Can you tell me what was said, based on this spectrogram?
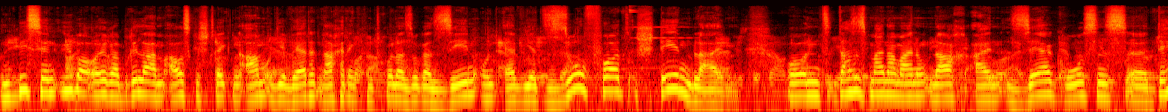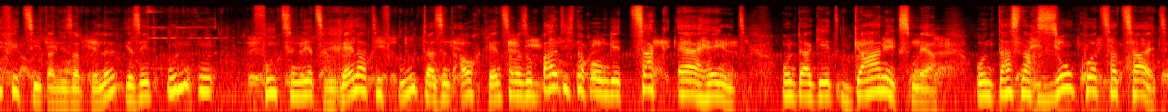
ein bisschen über eurer Brille am Auge ausgestreckten Arm und ihr werdet nachher den Controller sogar sehen und er wird sofort stehen bleiben. Und das ist meiner Meinung nach ein sehr großes äh, Defizit an dieser Brille. Ihr seht unten funktioniert es relativ gut, da sind auch Grenzen, aber sobald ich nach oben gehe, zack, er hängt und da geht gar nichts mehr. Und das nach so kurzer Zeit.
